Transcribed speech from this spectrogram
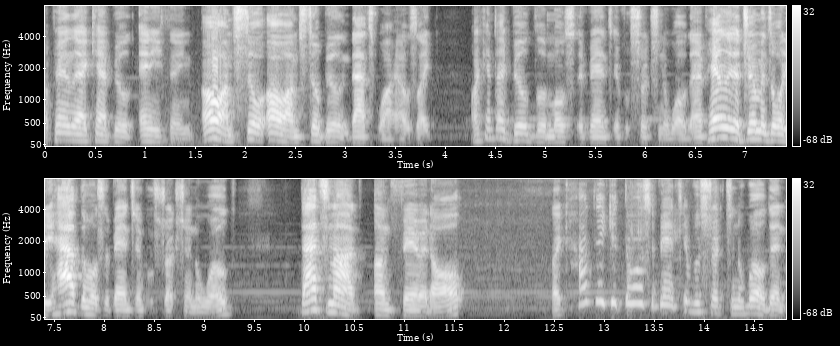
apparently I can't build anything. Oh, I'm still, oh, I'm still building. That's why. I was like, why can't I build the most advanced infrastructure in the world? And apparently the Germans already have the most advanced infrastructure in the world. That's not unfair at all. Like, how did they get the most advanced infrastructure in the world? And,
